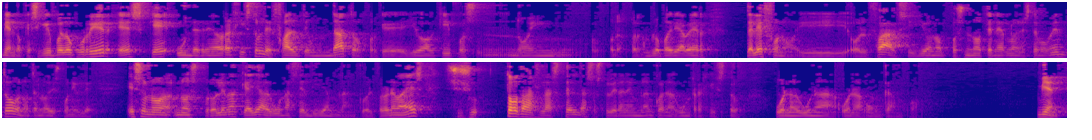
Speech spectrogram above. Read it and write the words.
Bien, lo que sí que puede ocurrir es que un determinado registro le falte un dato, porque yo aquí, pues, no, por ejemplo, podría haber teléfono y, o el fax y yo no, pues, no tenerlo en este momento o no tenerlo disponible. Eso no, es problema que haya alguna celdilla en blanco. El problema es si todas las celdas estuvieran en blanco en algún registro o en, alguna, o en algún campo. Bien,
